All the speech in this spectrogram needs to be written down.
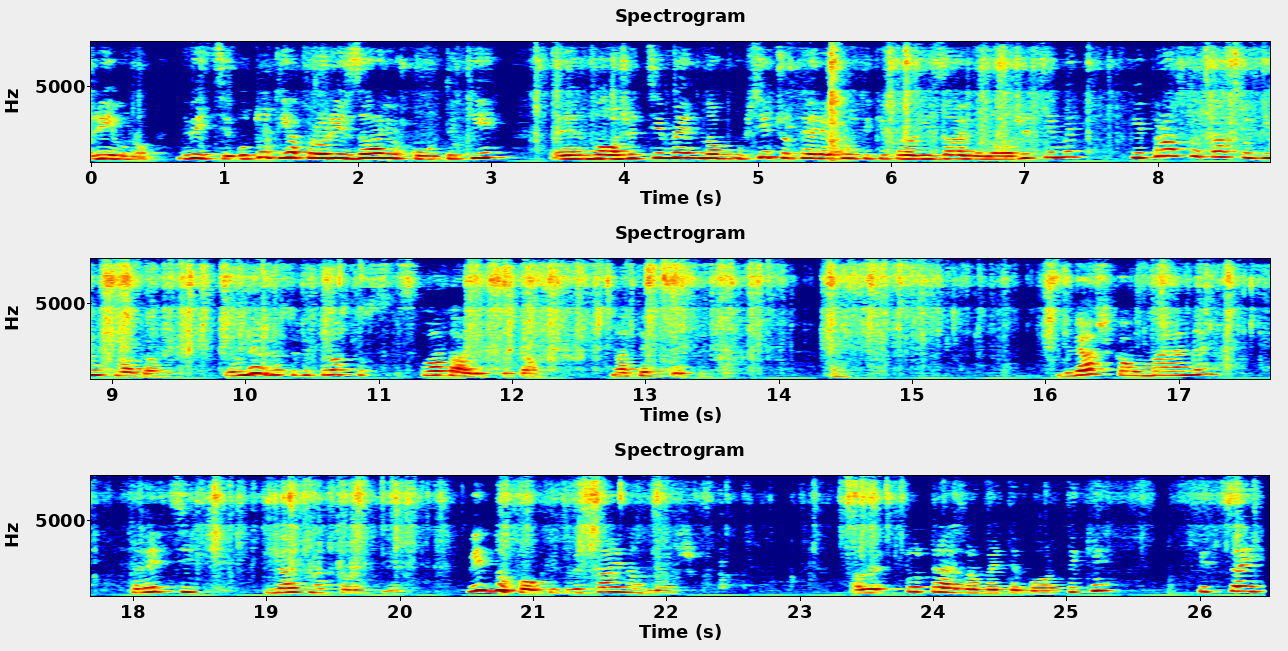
рівно. Дивіться, отут я прорізаю кутики е, ножицями. Всі чотири кутики прорізаю ножицями і просто так тоді вкладаю. І вони вже собі просто складаються там на тих кутиках. Ось. Бляшка у мене 35 на 45. Від духовки, звичайна бляшка. Але тут треба зробити бортики під цей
